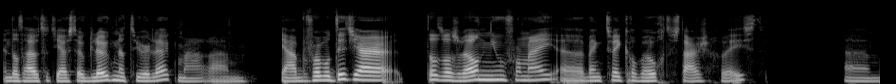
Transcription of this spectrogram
en dat houdt het juist ook leuk natuurlijk. Maar ehm, ja, bijvoorbeeld dit jaar, dat was wel nieuw voor mij. Eh, ben ik twee keer op hoogte stage geweest. Ehm,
